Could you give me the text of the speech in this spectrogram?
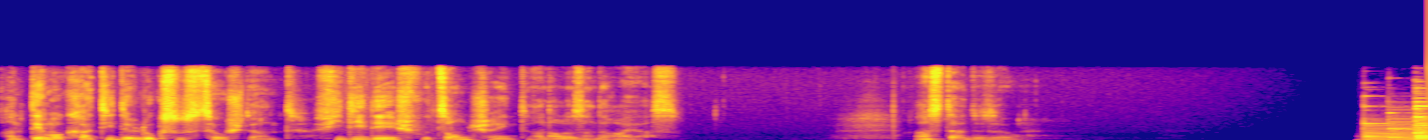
An Demokratie de Luxuszostand, fi d'Ideech wo d'Zon schenint an alles an der Reiers. Ass dat eso. thank you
